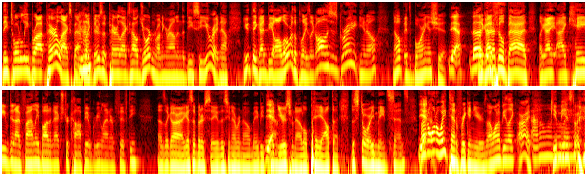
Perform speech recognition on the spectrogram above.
they totally brought Parallax back. Mm-hmm. Like there's a Parallax Hal Jordan running around in the DCU right now. You'd think I'd be all over the place, like, oh, this is great. You know, nope, it's boring as shit. yeah. like I that's- feel bad. Like I, I caved and I finally bought an extra copy of Green Lantern 50. I was like, all right, I guess I better save this. You never know. Maybe 10 Yeah. years from now it'll pay out that the story made sense. But I don't want to wait 10 freaking years. I want to be like, all right, I don't give me a story.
